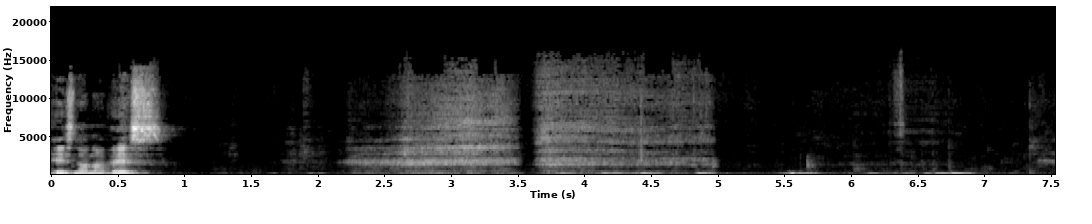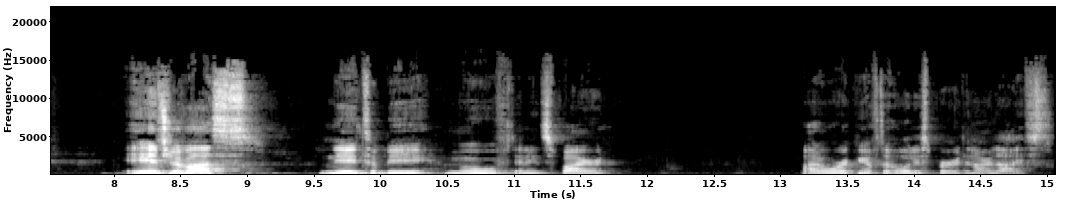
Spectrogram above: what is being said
he's none of his. Each of us need to be moved and inspired by the working of the Holy Spirit in our lives.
